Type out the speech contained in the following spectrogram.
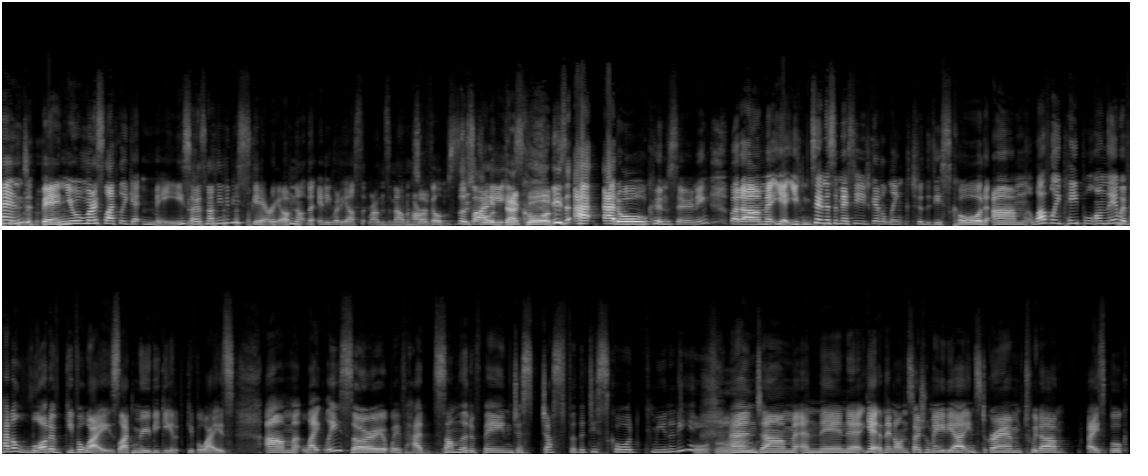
and Ben, you'll most likely get me. So it's nothing to be scary of. Not that anybody else that runs the Melbourne Horror So, Film Discord, Society is, Discord. is at, at all concerning. But um, yeah, you can send us a message, get a link to the Discord. Um, lovely people on there. We've had a lot of giveaways, like movie gi- giveaways, um, lately. So we've had some that have been just just for the Discord community. Awesome. And um, and then uh, yeah, and then on social media, Instagram, Twitter. Facebook,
